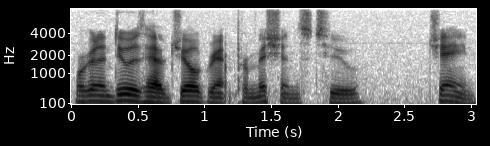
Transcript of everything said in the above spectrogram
What we're going to do is have Joe grant permissions to Jane.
